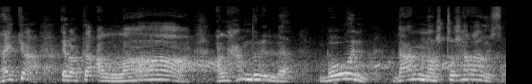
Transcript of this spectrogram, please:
ঢাইকা। এবার আল্লাহ, আলহামদুলিল্লাহ, বোন, ধান নষ্ট সারা হয়েছে।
